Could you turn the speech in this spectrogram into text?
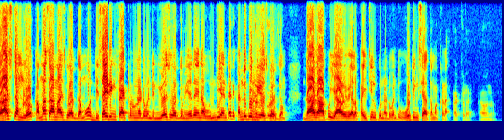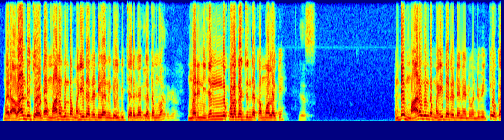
రాష్ట్రంలో కమ్మ సామాజిక వర్గము డిసైడింగ్ ఫ్యాక్టర్ ఉన్నటువంటి నియోజకవర్గం ఏదైనా ఉంది అంటే అది కందుకూరు నియోజకవర్గం. దాదాపు యాభై వేల పైచీలకు ఉన్నటువంటి ఓటింగ్ శాతం అక్కడ. అక్కడ అవును. మరి అలాంటి చోట మానగుంట మహీధర్ రెడ్డి గారిని గెలిపించారుగా గతంలో? మరి నిజంగా కులగజ్జింద కమ్మోలకి అంటే మానగుంట మహీధర్ రెడ్డి అనేటువంటి వ్యక్తి ఒక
